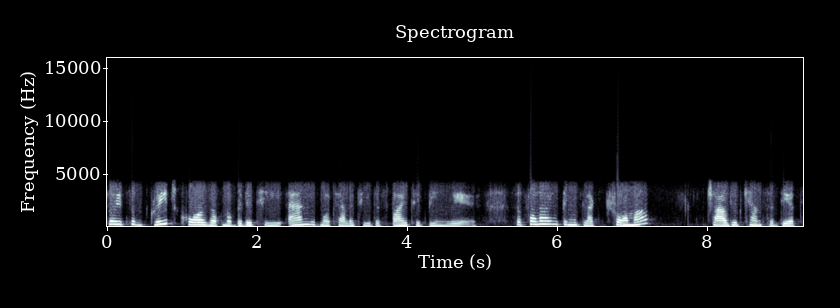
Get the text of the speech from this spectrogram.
So it's a great cause of morbidity and mortality despite it being rare. So following things like trauma, childhood cancer deaths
